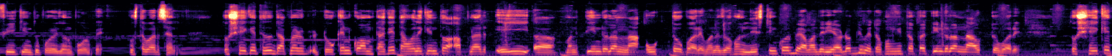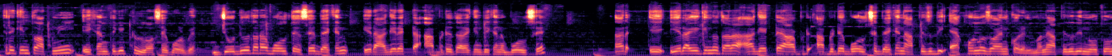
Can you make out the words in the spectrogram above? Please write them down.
ফি কিন্তু প্রয়োজন পড়বে। বুঝতে পারছেন? তো সেই ক্ষেত্রে যদি আপনার টোকেন কম থাকে, তাহলে কিন্তু আপনার এই মানে তিন ডলার না উঠতেও পারে। মানে যখন লিস্টিং করবে আমাদের ইয়ারডপ দিবে তখন কিন্তু আপনার তিন ডলার না উঠতেও পারে। তো সেই ক্ষেত্রে কিন্তু আপনি এখান থেকে একটু লসে পড়বেন। যদিও তারা বলতেছে, দেখেন এর আগের একটা আপডেটে তারা কিন্তু এখানে বলছে আর এর আগে কিন্তু তারা আগে একটা আপডেটে বলছে, দেখেন, আপনি যদি এখনও জয়েন করেন মানে আপনি যদি নতুন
